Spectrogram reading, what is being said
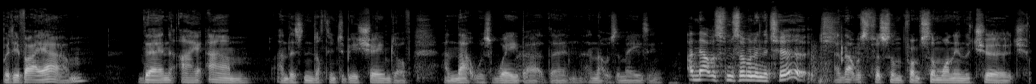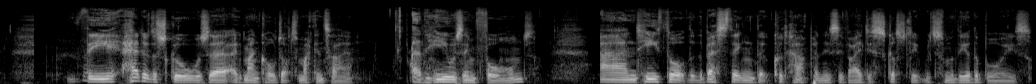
But if I am, then I am, and there's nothing to be ashamed of. And that was way back then, and that was amazing. And that was from someone in the church. And that was for some from someone in the church. The head of the school was a, a man called Dr. McIntyre, and he was informed and he thought that the best thing that could happen is if I discussed it with some of the other boys.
